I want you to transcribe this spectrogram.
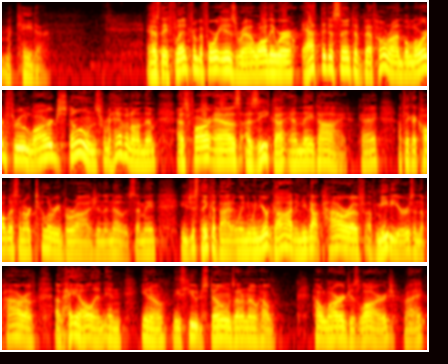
Makkedah. As they fled from before Israel, while they were at the descent of Beth Horon, the Lord threw large stones from heaven on them as far as Azekah, and they died. Okay? I think I call this an artillery barrage in the notes. I mean, you just think about it. When, when you're God and you've got power of, of meteors and the power of, of hail and, and, you know, these huge stones, I don't know how, how large is large, right?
